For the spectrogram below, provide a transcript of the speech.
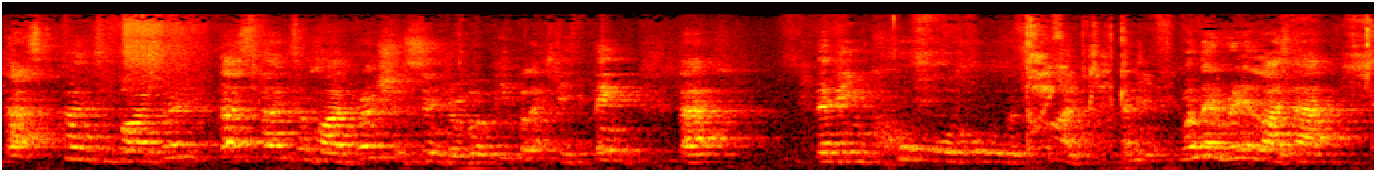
That's phantom vibration. That's phantom vibration syndrome, where people actually think that they're being called all the time. And when they realise that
